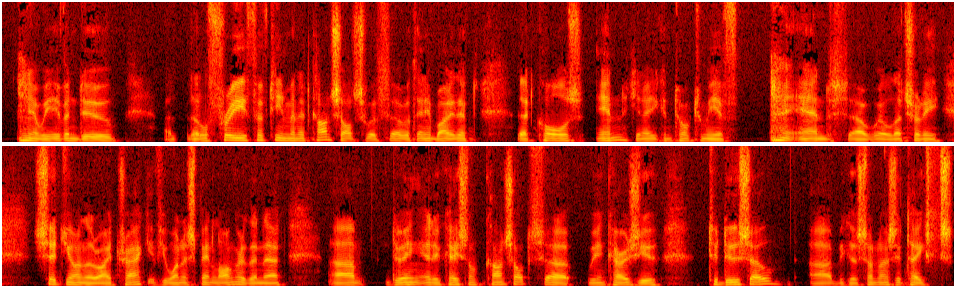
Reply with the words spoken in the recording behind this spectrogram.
you know, we even do a little free 15 minute consults with uh, with anybody that that calls in. You know, you can talk to me if and uh, we'll literally set you on the right track. If you want to spend longer than that um, doing educational consults, uh, we encourage you to do so uh, because sometimes it takes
